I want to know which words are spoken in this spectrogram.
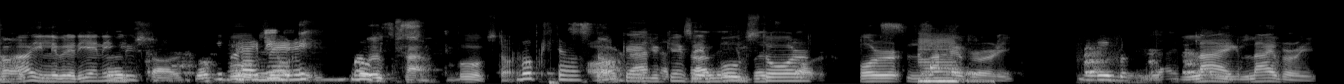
Ah, y librería en English. library, book, bookstore. Bookstore. bookstore. Okay, you can say bookstore or library. Library. Library.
